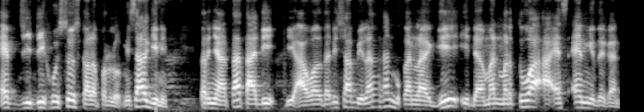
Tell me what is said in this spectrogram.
FGD khusus kalau perlu. Misal gini, ternyata tadi di awal tadi saya bilang kan bukan lagi idaman mertua ASN gitu kan.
